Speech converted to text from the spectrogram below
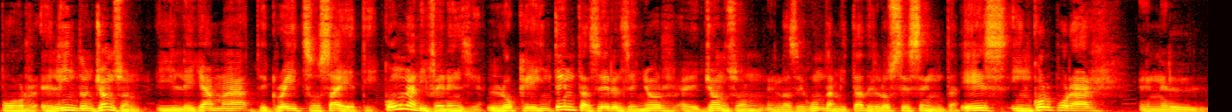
por Lyndon Johnson y le llama The Great Society, con una diferencia. Lo que intenta hacer el señor Johnson en la segunda mitad de los 60 es incorporar en el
